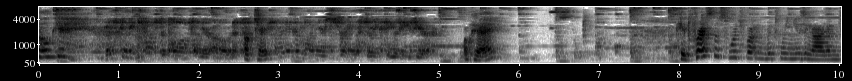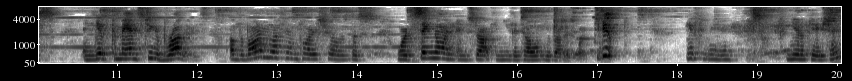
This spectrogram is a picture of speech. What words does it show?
okay. This can be to your own. Okay. Try to combine your strengths to make things easier. Okay. Okay, press the switch button between using items and give commands to your brothers. Of the bottom left hand corner shows the s- word signal and instruction. You can tell your brothers what to do. Give communication.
